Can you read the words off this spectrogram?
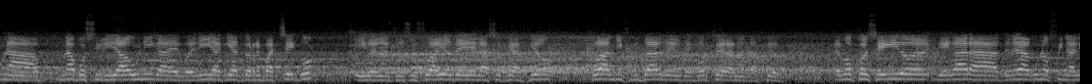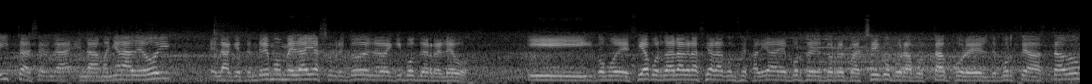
una, una, posibilidad única de venir aquí a Torre Pacheco y que nuestros usuarios de la asociación puedan disfrutar del deporte de la natación. Hemos conseguido llegar a tener algunos finalistas en la, en la mañana de hoy, en la que tendremos medallas sobre todo en los equipos de relevo. Y como decía, por dar las gracias a la Concejalía de Deportes de Torre Pacheco por apostar por el deporte adaptado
